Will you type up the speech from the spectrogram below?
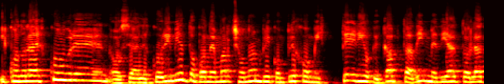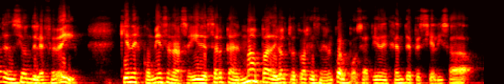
Y cuando la descubren, o sea, el descubrimiento pone en marcha un amplio y complejo misterio que capta de inmediato la atención del FBI, quienes comienzan a seguir de cerca el mapa de los tatuajes en el cuerpo, o sea, tienen gente especializada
